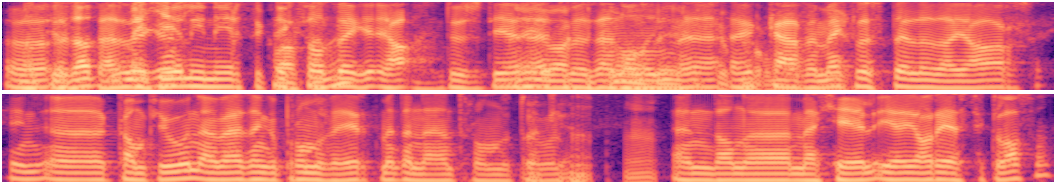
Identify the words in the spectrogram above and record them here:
Eh, Want je uit zat met. Geel in eerste Ik klasse, zat hè? bij, ja, dus die, Nee, we zijn dan in eh, gepromoveerd. KV Mechelen spelen dat jaar in, eh, kampioen en wij zijn gepromoveerd met een eindronde toen. Ja. En dan eh, met Geel één jaar eerste klasse.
